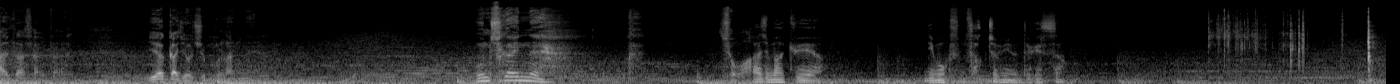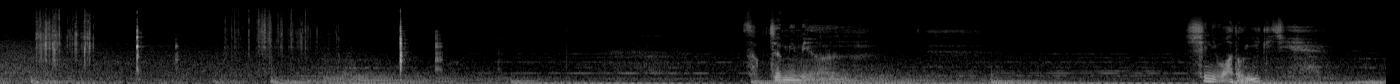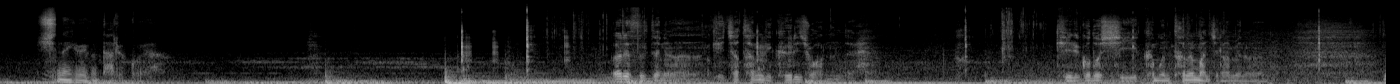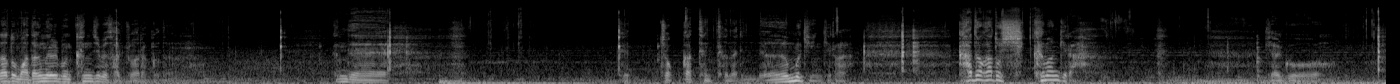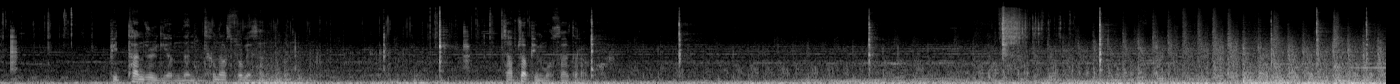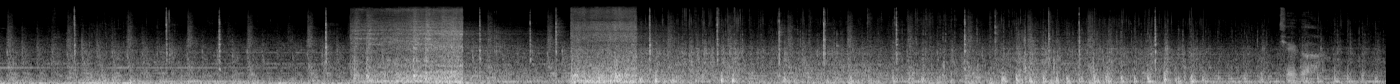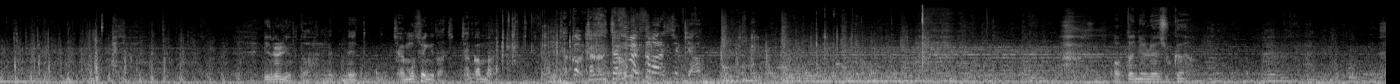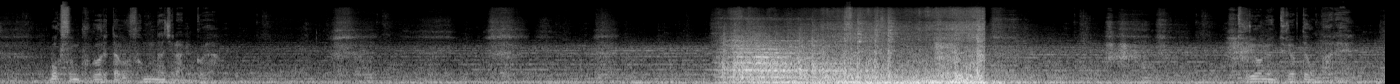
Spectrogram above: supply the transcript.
살다 살다 여기까지 올 줄 몰랐네. 운치가 있네. 좋아. 마지막 기회야. 네 목숨 석점이면 되겠어? 석점이면 신이 와도 이기지. 신의 계획은 다를 거야. 어렸을 때는 기차 타는 게 그리 좋았는데 길고도 시커먼 터널만 지나면은 나도 마당 넓은 큰 집에 살 줄 알았거든. 근데 그족 같은 터널이 너무 긴 기라 가도 가도 시커먼 기라 결국 빛한 줄기 없는 터널 속에서는 잡잡히 못 살더라고. 걔가 이럴 리 없다. 내, 내 잘못생기다. 잠깐만. 잠깐, 잠깐, 잠깐만 있어봐라, 이 새끼야. 없던 일로 해줄까? 목숨 구걸했다고 소문나진 않을 거야. 두려우면 두렵다고 말해.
